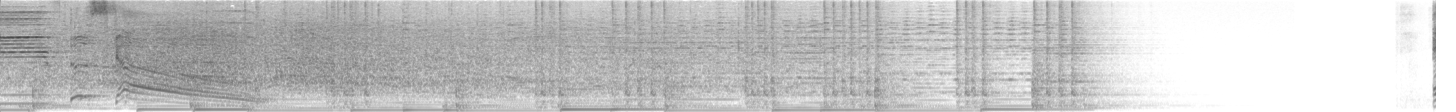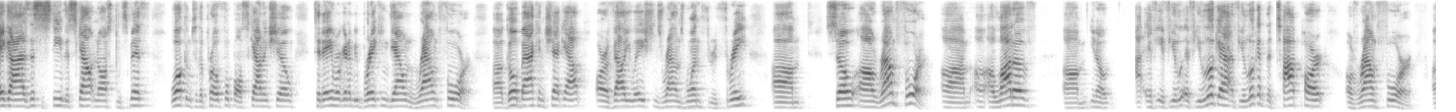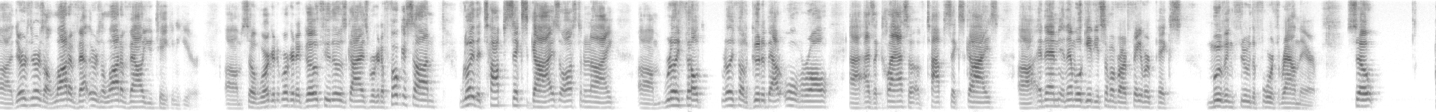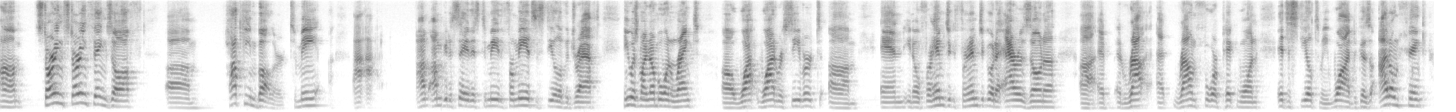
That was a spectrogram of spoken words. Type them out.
Hey guys, this is Steve the Scout and Austin Smith. Welcome to the Pro Football Scouting Show. Today we're going to be breaking down round four. Uh, go back and check out our evaluations rounds one through three. Um, so uh, round four, um, a, a, lot of, um, you know, if, if you if you look at if you look at the top part of round four, uh, there's there's a lot of there's a lot of value taken here. Um, so we're gonna we're gonna go through those guys. We're gonna focus on really the top six guys. Austin and I um, really felt really felt good about overall uh, as a class of, top six guys. Uh, and then and then we'll give you some of our favorite picks moving through the fourth round there. So um, starting starting things off, um, Hakeem Butler to me, I, I, I'm, I'm going to say this to me for me it's a steal of the draft. He was my number one ranked uh, wide, wide receiver. T- um, and you know, for him to for him to go to Arizona uh, at at round at round four, pick one, it's a steal to me. Why? Because I don't think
